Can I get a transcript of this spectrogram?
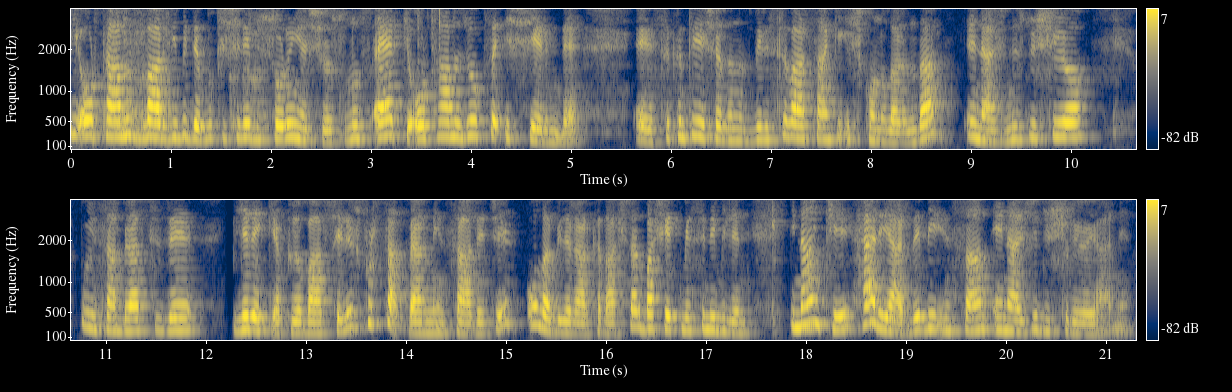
Bir ortağınız var gibi de bu kişiyle bir sorun yaşıyorsunuz. Eğer ki ortağınız yoksa iş yerinde e, sıkıntı yaşadığınız birisi var sanki iş konularında enerjiniz düşüyor. Bu insan biraz size bilerek yapıyor bazı şeyleri. Fırsat vermeyin sadece. Olabilir arkadaşlar. Baş etmesini bilin. İnan ki her yerde bir insan enerji düşürüyor yani.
